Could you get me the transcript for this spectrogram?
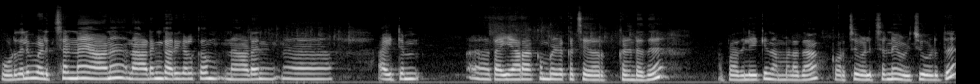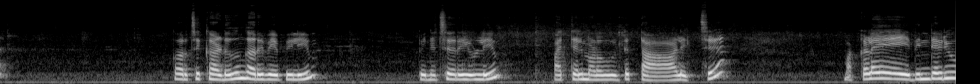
കൂടുതലും വെളിച്ചെണ്ണയാണ് നാടൻ കറികൾക്കും നാടൻ ഐറ്റം തയ്യാറാക്കുമ്പോഴൊക്കെ ചേർക്കേണ്ടത്. അപ്പോൾ അതിലേക്ക് നമ്മളതാ കുറച്ച് വെളിച്ചെണ്ണ ഒഴിച്ചു കൊടുത്ത് കുറച്ച് കടുകും കറിവേപ്പിലയും പിന്നെ ചെറിയുള്ളിയും വറ്റൽ മുളക് ഇട്ട് താളിച്ച് മക്കളെ ഇതിന്റെ ഒരു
